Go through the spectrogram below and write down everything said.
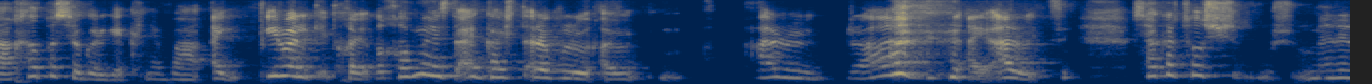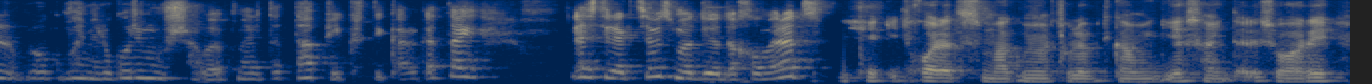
და ხელფასი როგორი გექნება? აი პირველი კითხვა იყო ხოლმე ეს აი გაშტარებული ვიყავი არ რა აი არ ვიცი. საქართველოს მე მე როგორი მუშაობ მე და დაფიქრდი კარგად აი ეს დირექციებიც მოდიოდა ხოლმე რაც შეკითხვა რაც მაგ მიმართულებით გამიგია საინტერესო არის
